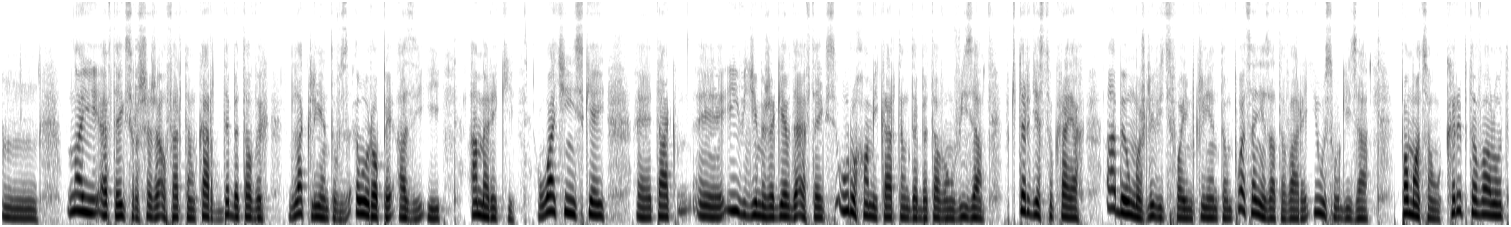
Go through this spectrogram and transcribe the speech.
Mm, No i FTX rozszerza ofertę kart debetowych dla klientów z Europy, Azji i Ameryki Łacińskiej. E, Tak, e, i widzimy, że giełda FTX uruchomi kartę debetową Visa w 40 krajach, aby umożliwić swoim klientom płacenie za towary i usługi za pomocą kryptowalut.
